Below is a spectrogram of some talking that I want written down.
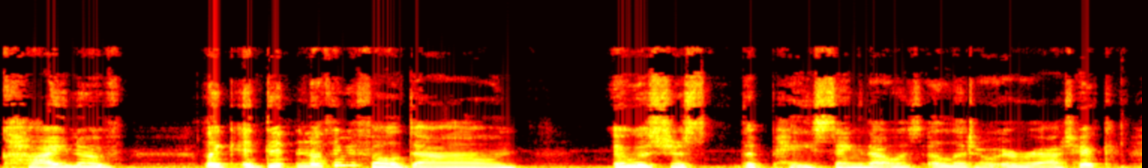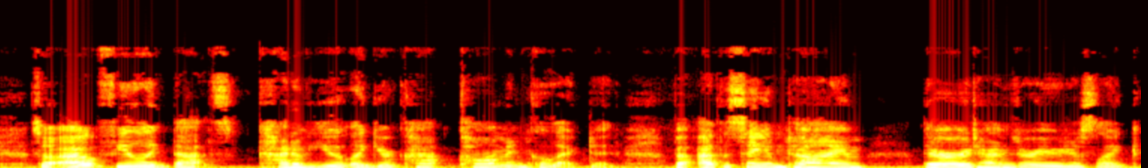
kind of like it did nothing fell down. It was just the pacing that was a little erratic. So I feel like that's kind of you. Like you're calm and collected. But at the same time, there are times where you're just like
